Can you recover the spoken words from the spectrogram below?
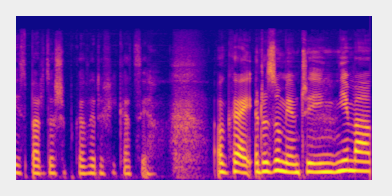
jest bardzo szybka weryfikacja. Okej, rozumiem, czyli nie ma,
